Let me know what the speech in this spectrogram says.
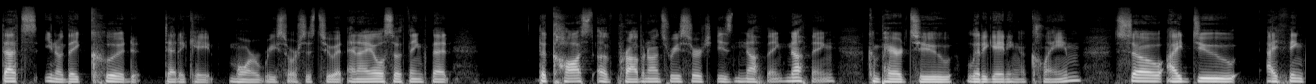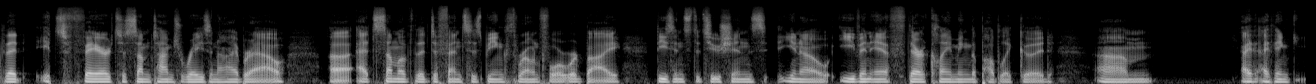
that's you know they could dedicate more resources to it, and I also think that the cost of provenance research is nothing, nothing compared to litigating a claim. So I do, I think that it's fair to sometimes raise an eyebrow uh, at some of the defenses being thrown forward by these institutions, you know, even if they're claiming the public good. Um, I, I think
